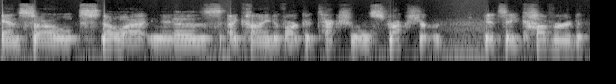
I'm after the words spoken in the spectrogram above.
And so Stoa is a kind of architectural structure. It's a covered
